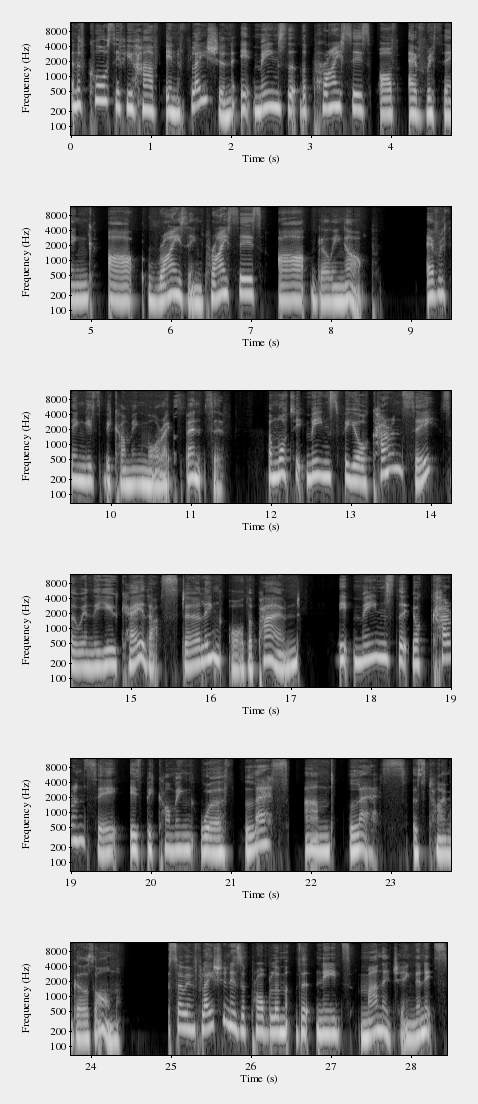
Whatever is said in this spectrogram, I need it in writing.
And of course, if you have inflation, it means that the prices of everything are rising. Prices are going up. Everything is becoming more expensive. And what it means for your currency, so in the UK, that's sterling or the pound, it means that your currency is becoming worth less and less as time goes on. So inflation is a problem that needs managing and it's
